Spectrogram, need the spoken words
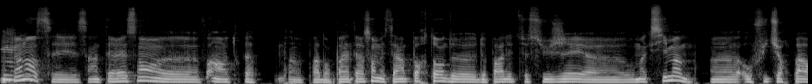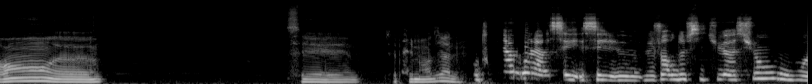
donc non, non, c'est intéressant, euh, enfin, en tout cas, pardon, pas intéressant, mais c'est important de, de parler de ce sujet euh, au maximum, aux futurs parents. c'est primordial. En tout cas, voilà, c'est le genre de situation où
